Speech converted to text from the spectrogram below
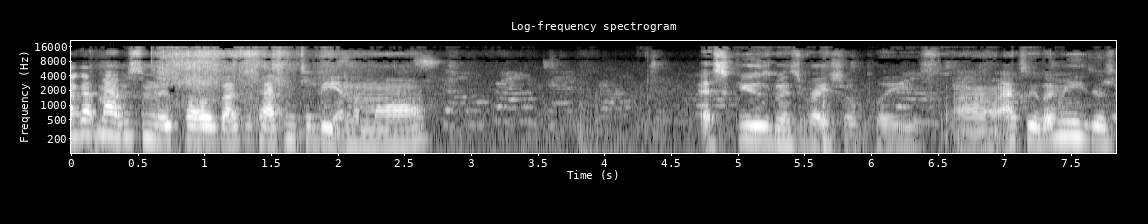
I got Maverick some new clothes. I just happened to be in the mall. Excuse Miss Rachel, please. Um, actually, let me just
